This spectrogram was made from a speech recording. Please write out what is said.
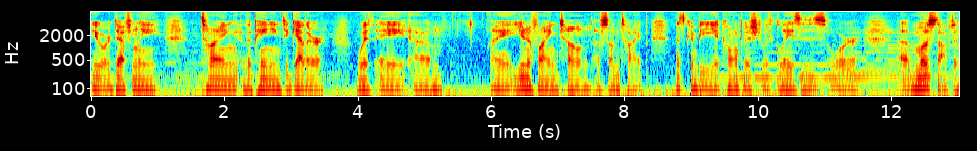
you are definitely tying the painting together with a um, a unifying tone of some type. This can be accomplished with glazes or uh, most often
